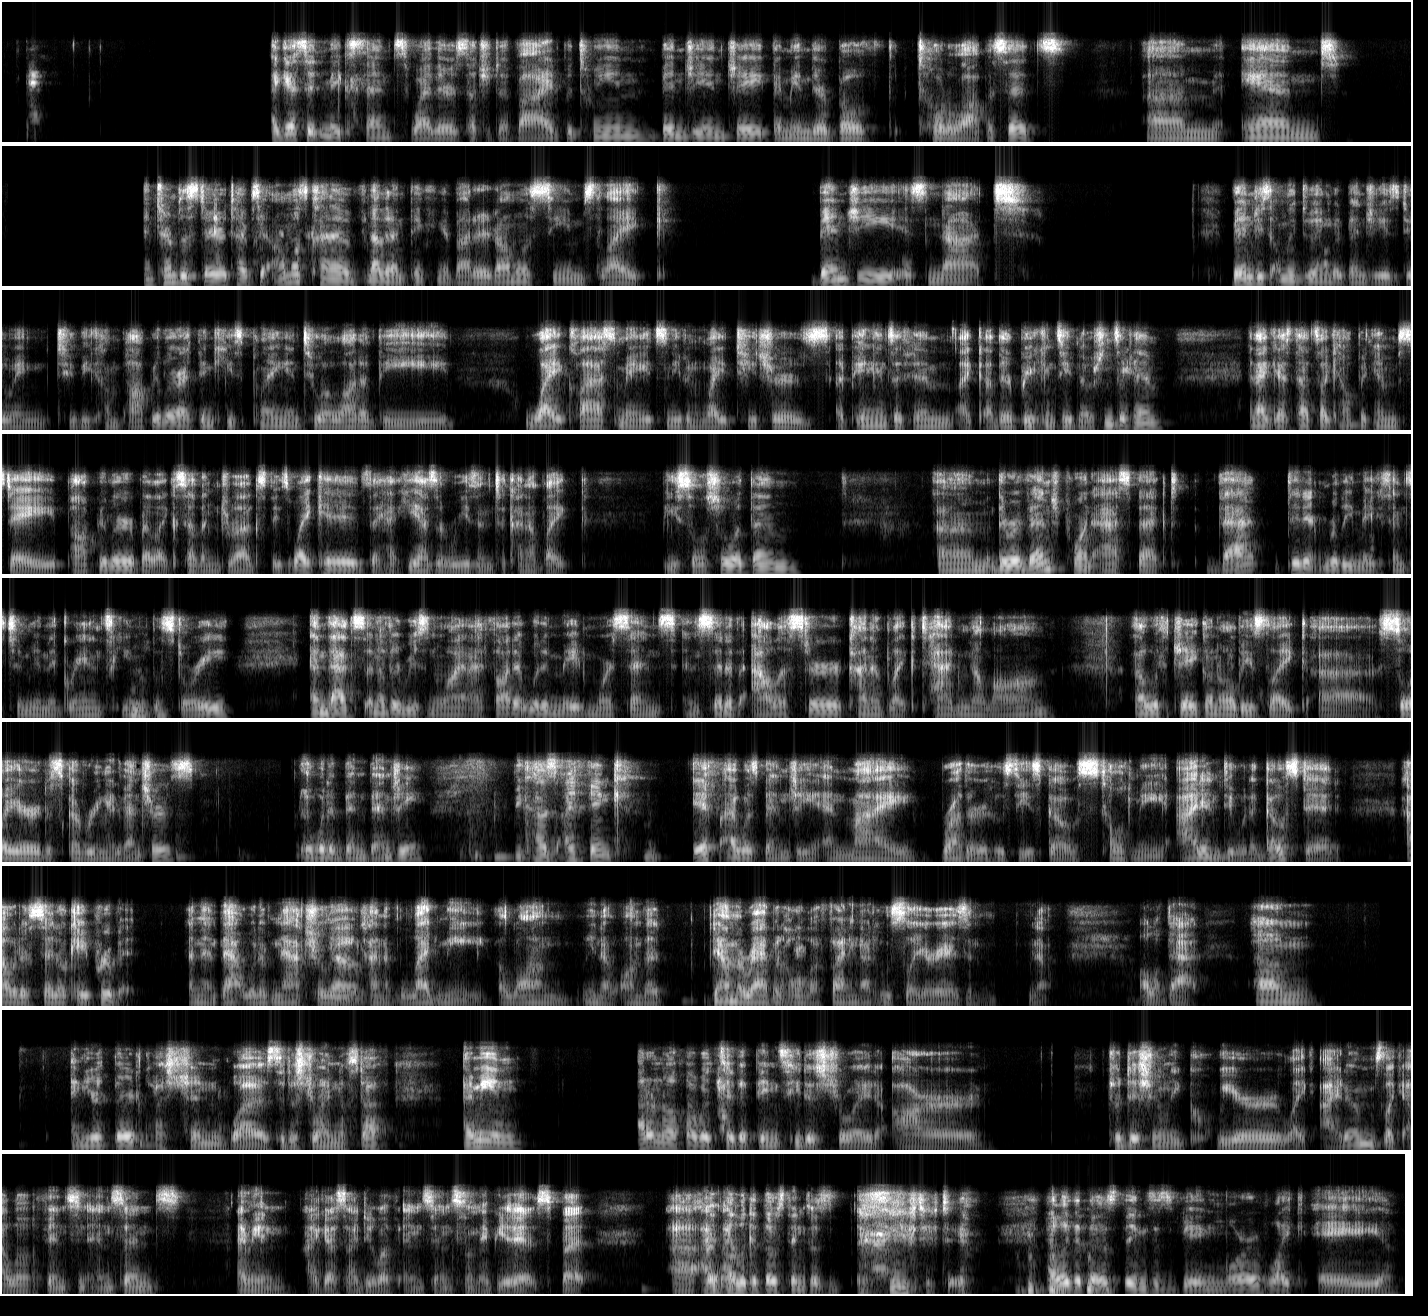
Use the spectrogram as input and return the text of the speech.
I guess it makes sense why there's such a divide between Benji and Jake. I mean, they're both total opposites. Um, and in terms of stereotypes, it almost kind of, now that I'm thinking about it, it almost seems like Benji is not. Benji's only doing what Benji is doing to become popular. I think he's playing into a lot of the white classmates and even white teachers' opinions of him, like their preconceived notions of him and I guess that's like helping him stay popular by like selling drugs to these white kids. They ha- he has a reason to kind of like be social with them. Um, the revenge porn aspect that didn't really make sense to me in the grand scheme mm-hmm. of the mm-hmm. story, and that's another reason why I thought it would have made more sense instead of Alistair kind of like tagging along uh, with Jake on all these like uh, Sawyer discovering adventures. It would have been Benji, because I think if I was Benji and my brother who sees ghosts told me I didn't do what a ghost did, I would have said, okay, prove it. And then that would have naturally yeah. kind of led me along, you know, on the down the rabbit hole of finding out who Sawyer is and, you know, all of that. Um, and your third question was the destroying of stuff. I mean, I don't know if I would say the things he destroyed are traditionally queer like items like elephants and incense I mean, I guess I do love incense, so maybe it is. But uh, I, I, look at those things as you do too. I look at those things as being more of like a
